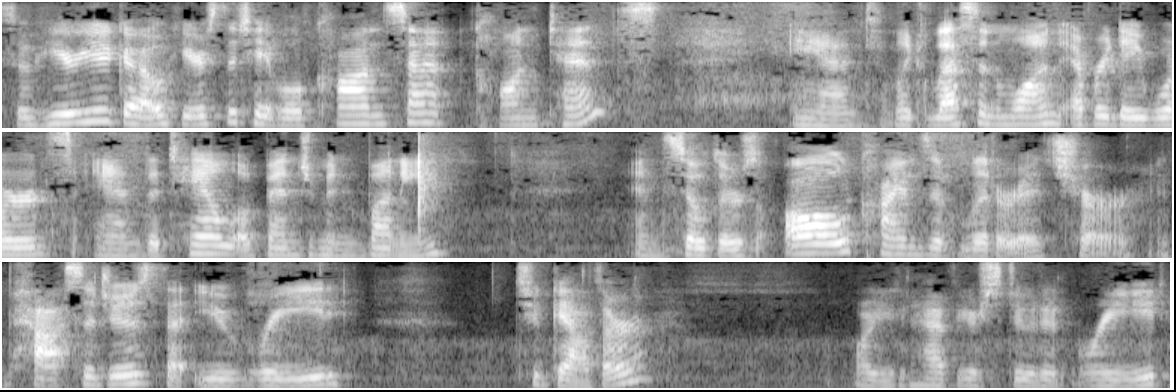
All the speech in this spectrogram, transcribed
So here you go. Here's the table of content, contents and like lesson one, everyday words, and the tale of Benjamin Bunny. And so there's all kinds of literature and passages that you read together, or you can have your student read.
